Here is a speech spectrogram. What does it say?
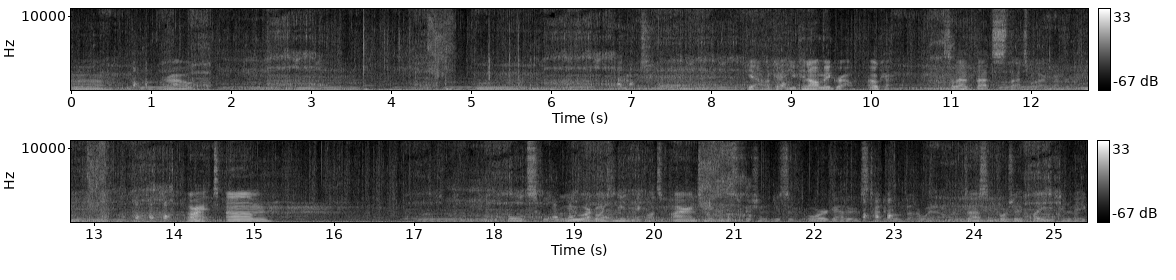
Uh, route. Grout. Yeah, okay, you cannot make grout. Okay. So that that's that's what I remember. Alright, um old school. You are going to need to make lots of iron to make the most efficient use of ore gathered. It's time to build a better way out of dust. Unfortunately, the clay you can make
